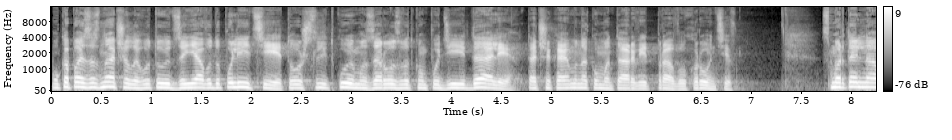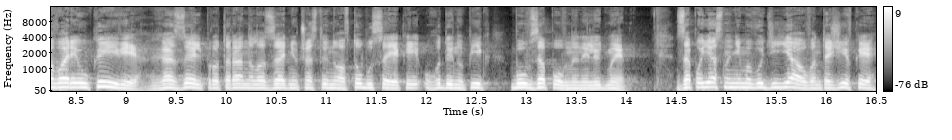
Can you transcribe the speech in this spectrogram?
У КП зазначили, готують заяву до поліції, тож слідкуємо за розвитком події далі та чекаємо на коментар від правоохоронців. Смертельна аварія у Києві. Газель протаранила задню частину автобуса, який у годину пік був заповнений людьми. За поясненнями водія у вантажівки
